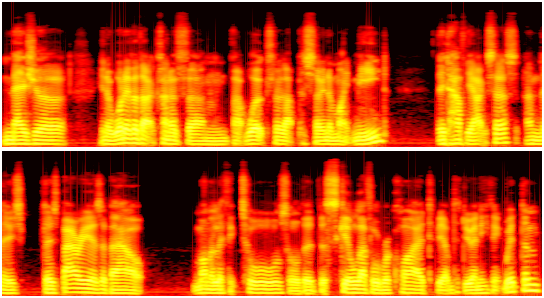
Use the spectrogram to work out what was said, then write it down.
measure, you know, whatever that kind of, um, that workflow, that persona might need, they'd have the access and those, those barriers about monolithic tools or the, the skill level required to be able to do anything with them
